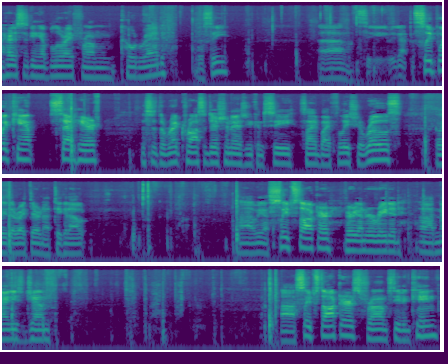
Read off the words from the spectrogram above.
I heard this is getting a Blu-ray from Code Red. We'll see. Uh, let's see. We got the Sleepaway Camp set here. This is the Red Cross edition, as you can see, signed by Felicia Rose. I'll leave that right there, not take it out. Uh, we got Sleep Stalker, very underrated uh, 90s gem. Uh, Sleepwalkers from Stephen King.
